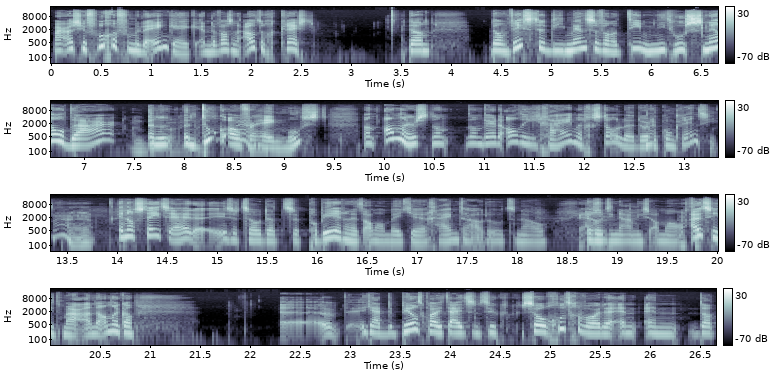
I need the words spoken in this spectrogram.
Maar als je vroeger Formule 1 keek en er was een auto gecrashed... dan dan wisten die mensen van het team niet hoe snel daar een doek, een, doek overheen moest. Want anders dan, dan werden al die geheimen gestolen door de concurrentie. Ja, ja. En nog steeds hè, is het zo dat ze proberen het allemaal een beetje geheim te houden. Hoe het nou aerodynamisch allemaal uitziet. Maar aan de andere kant... Uh, ja, de beeldkwaliteit is natuurlijk zo goed geworden. En, en dat,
